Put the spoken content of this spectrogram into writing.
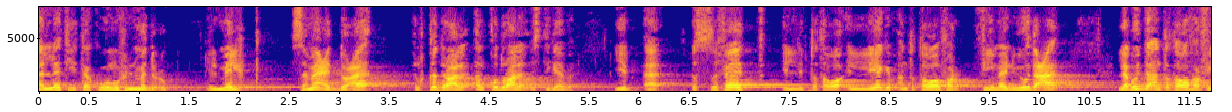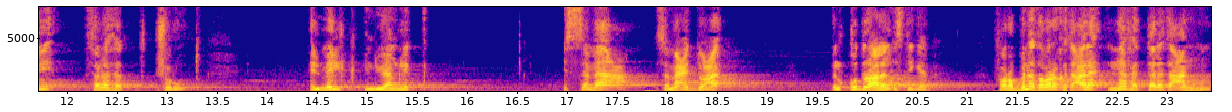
التي تكون في المدعو. الملك سماع الدعاء القدرة على القدرة على الاستجابة. يبقى الصفات اللي, بتتو... اللي يجب أن تتوافر في من يدعى لابد أن تتوافر فيه ثلاثة شروط. الملك أنه يملك السماع سماع الدعاء القدرة على الاستجابة. فربنا تبارك وتعالى نفى الثلاثة عنهم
